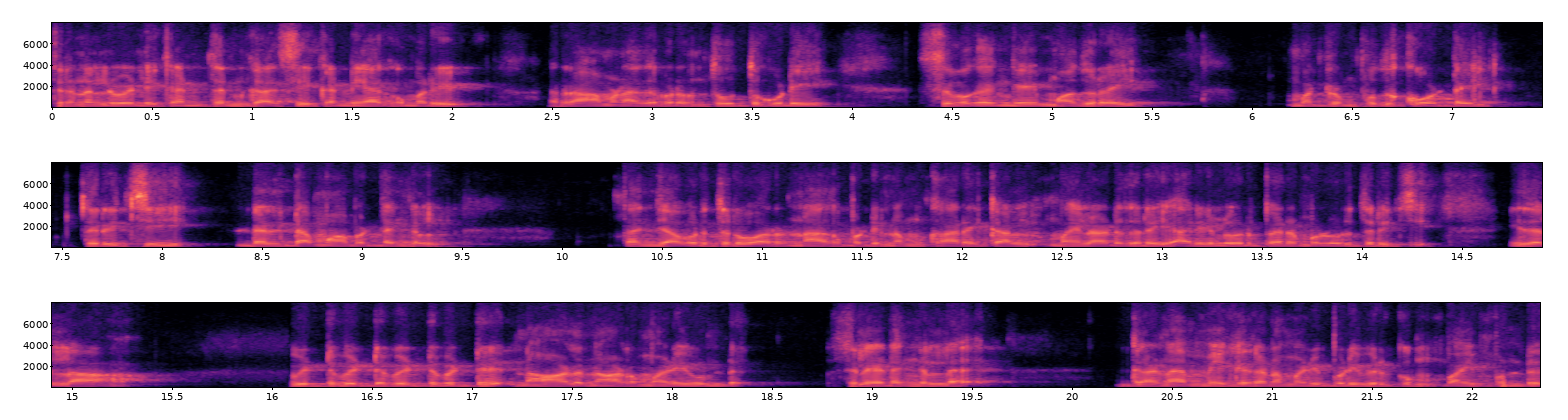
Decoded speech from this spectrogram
திருநெல்வேலி கண் தென்காசி கன்னியாகுமரி ராமநாதபுரம் தூத்துக்குடி சிவகங்கை மதுரை மற்றும் புதுக்கோட்டை திருச்சி டெல்டா மாவட்டங்கள் தஞ்சாவூர் திருவாரூர் நாகப்பட்டினம் காரைக்கால் மயிலாடுதுறை அரியலூர் பெரம்பலூர் திருச்சி. இதெல்லாம் விட்டு விட்டு விட்டு விட்டு நாலு நாளும் மழை உண்டு. சில இடங்களில் கன மிக கனமழை பொழிவிற்கும் வாய்ப்புண்டு.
